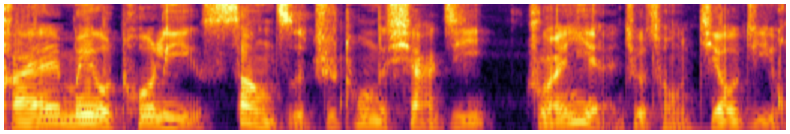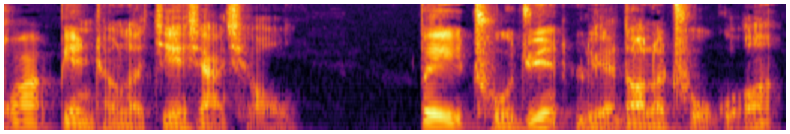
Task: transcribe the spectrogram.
还没有脱离丧子之痛的夏姬，转眼就从交际花变成了阶下囚，被楚军掠到了楚国。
